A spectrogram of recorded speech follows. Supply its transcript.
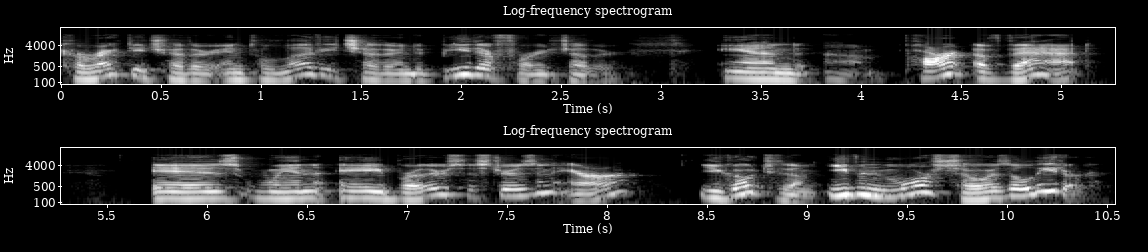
correct each other and to love each other and to be there for each other. And um, part of that is when a brother or sister is in error, you go to them, even more so as a leader.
